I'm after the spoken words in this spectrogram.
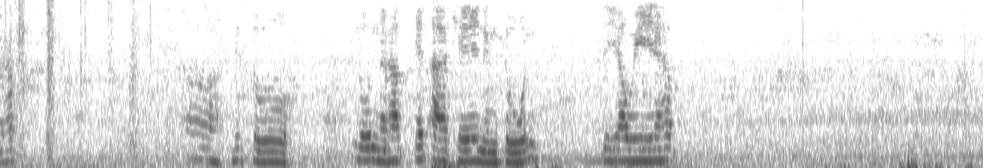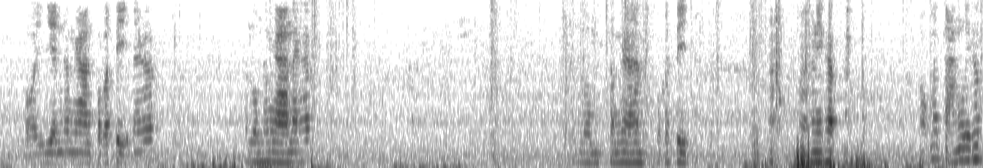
นะครับมิสูรุ่นนะครับ SRK 10 CLV นะครับปล่อย เย็นทำงานปกตินะครับพัดลมทำงานนะครับพัดลมทำงานปกติอะมาทางนี้ครับ ออกหน้าต่างเลยครับ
